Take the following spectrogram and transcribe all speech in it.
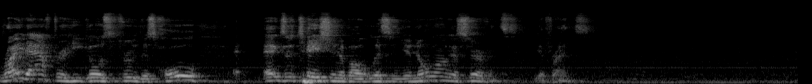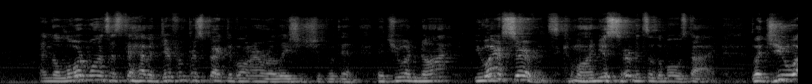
right after he goes through this whole exhortation about listen, you're no longer servants, you're friends. And the Lord wants us to have a different perspective on our relationship with Him. That you are not, you are servants. Come on, you're servants of the Most High. But you,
